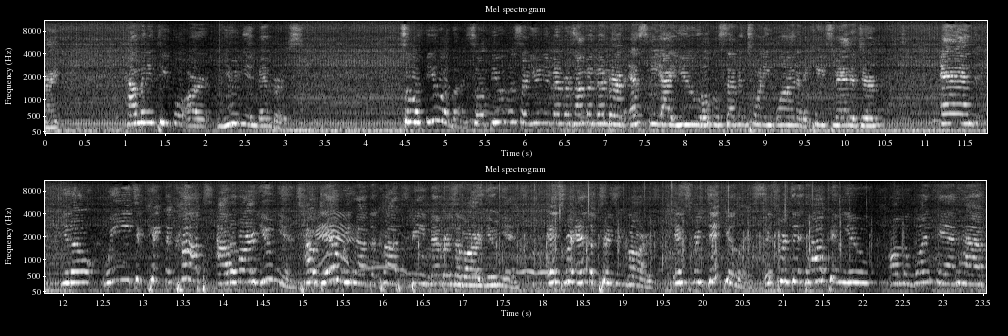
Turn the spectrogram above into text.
right? How many people are union members? So a few of us. So a few of us are union members. I'm a member of SEIU, Local 721. I'm a case manager. And, you know, we need to kick the cops out of our unions. How dare we have the cops be members of our unions? It's and the prison guards. It's ridiculous. It's ridiculous. How can you, on the one hand, have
